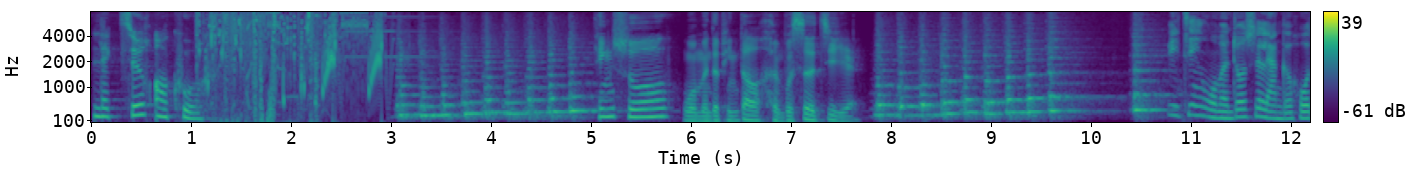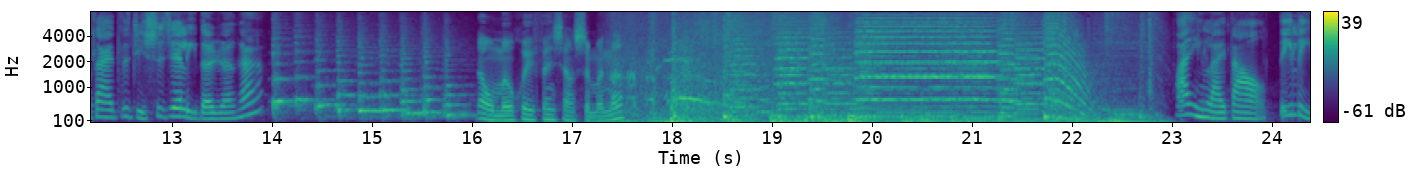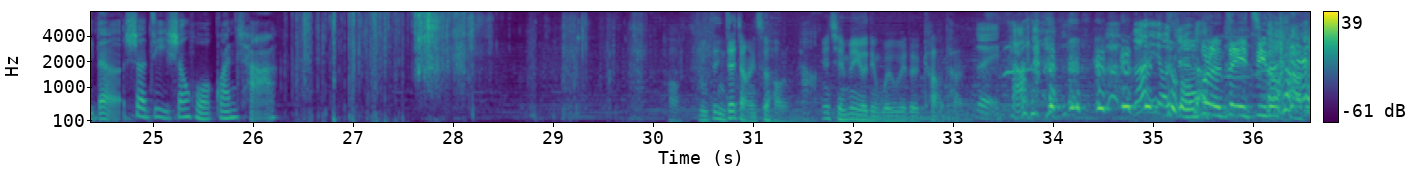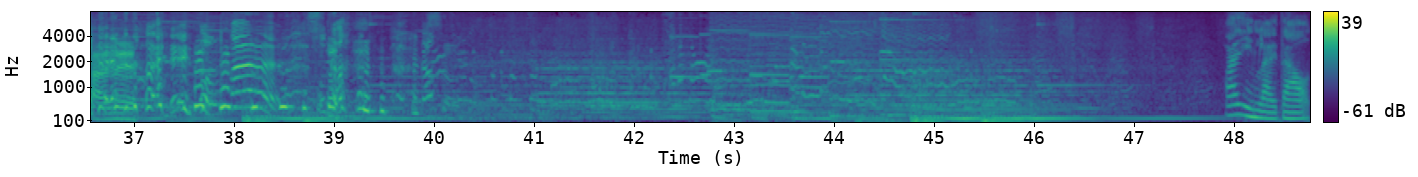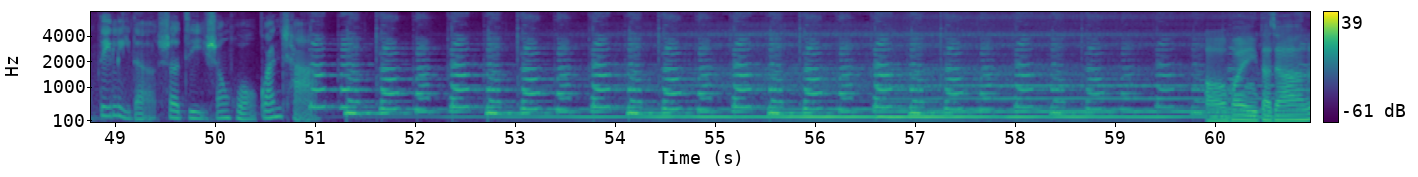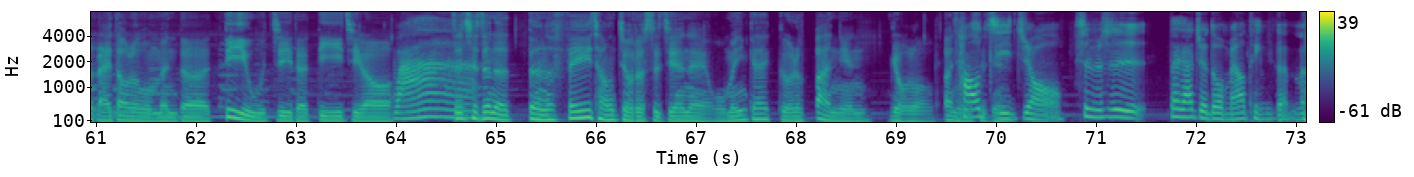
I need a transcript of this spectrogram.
Lecture en cours。听说我们的频道很不设计耶。毕竟我们就是两个活在自己世界里的人啊。那我们会分享什么呢？欢迎来到 D 里的设计生活观察。你再你再讲一次好了，好，因为前面有点微微的卡痰。对，卡痰。我刚刚有觉得，我不能这一季都卡痰嘞。对，怎么办？我刚，我刚。欢迎来到 D 里的设计生活观察。欢迎大家来到了我们的第五季的第一集喽！哇，这次真的等了非常久的时间呢，我们应该隔了半年有了，半年超级久，是不是？大家觉得我们要停更了，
